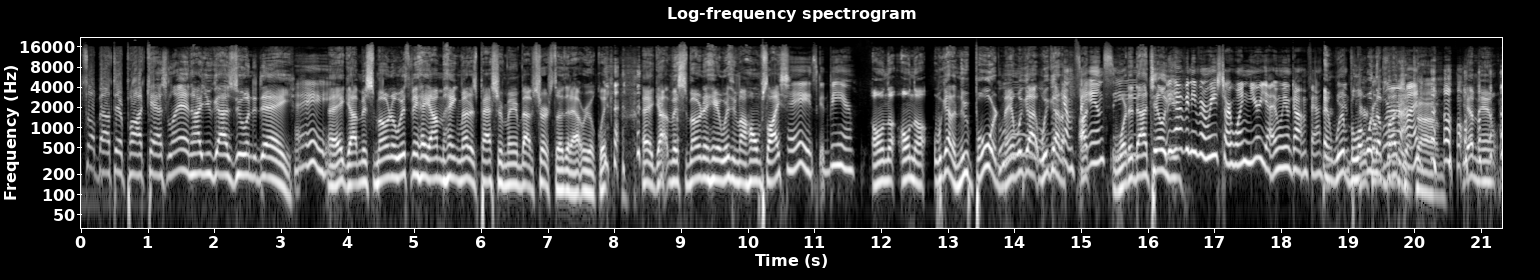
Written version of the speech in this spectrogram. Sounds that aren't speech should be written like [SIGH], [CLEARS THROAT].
What's up out there, podcast land? How you guys doing today? Hey. Hey, got Miss Mona with me. Hey, I'm Hank Meadows, pastor of Marion Baptist Church. Throw that out real quick. [LAUGHS] hey, got Miss Mona here with me, my home slice. Hey, it's good to be here. On the on the, we got a new board, man. We got we got a getting I- fancy. what did I tell We you? We haven't even reached our one year yet, and we've gotten fat. and we're blowing the comes We're budget. on. time. [LAUGHS] yeah, man.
